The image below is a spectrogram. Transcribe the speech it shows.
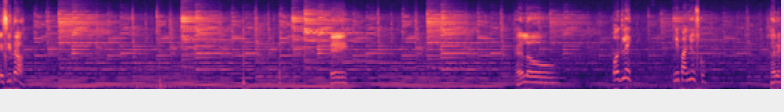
ఏ సీత ఏ హలో వదిలే నీ పని చూసుకో. అరే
